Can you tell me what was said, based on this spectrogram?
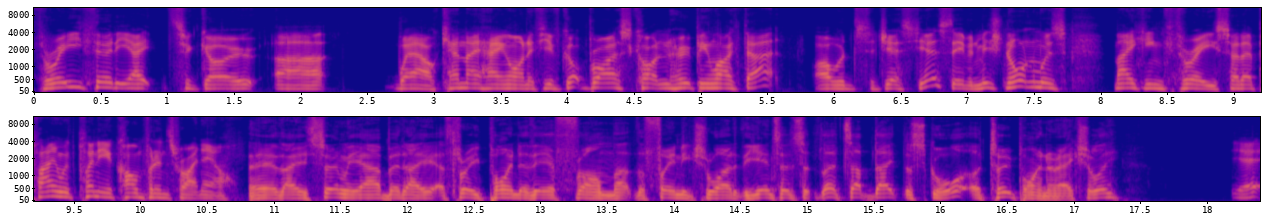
338 to go. Uh, wow, can they hang on? If you've got Bryce Cotton hooping like that, I would suggest yes. Even Mitch Norton was making three, so they're playing with plenty of confidence right now. Yeah, they certainly are, but a, a three pointer there from uh, the Phoenix right at the end. So let's update the score. A two pointer, actually. Yeah,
